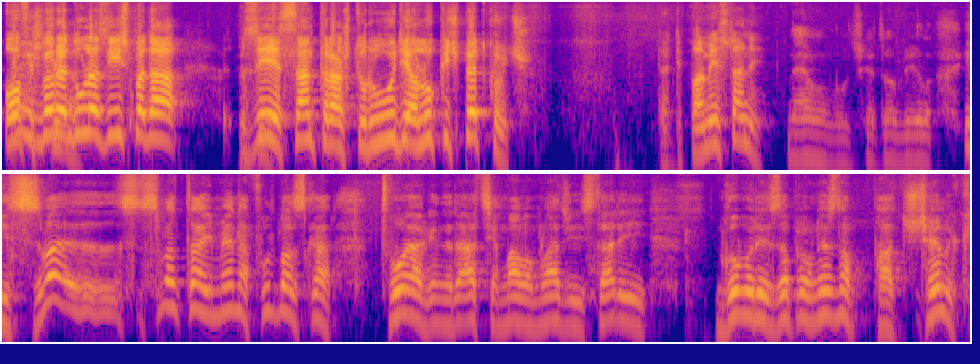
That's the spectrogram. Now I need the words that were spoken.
Ofk. Beograd ulazi ispada Zije, Santraš, Turudija, Lukić, Petković. Da ti pamet stane. Nemoguće je to bilo. I sva, sva ta imena futbalska, tvoja generacija, malo mlađi i stariji, govore zapravo, ne znam, pa Čelik,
